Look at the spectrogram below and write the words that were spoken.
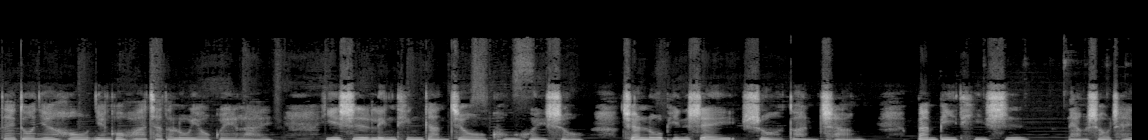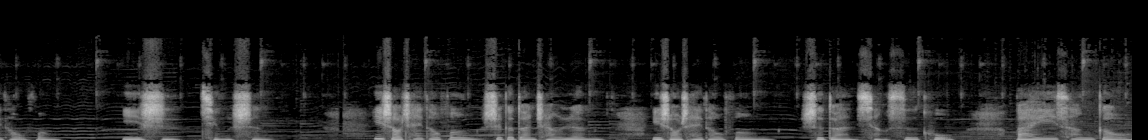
待多年后年过花甲的陆游归来，已是临亭赶旧空回首，全路凭谁说断肠？半壁题诗，两首钗头凤，一世情深。一首《钗头凤》是个断肠人，一首《钗头凤》是段相思苦。白衣苍狗，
